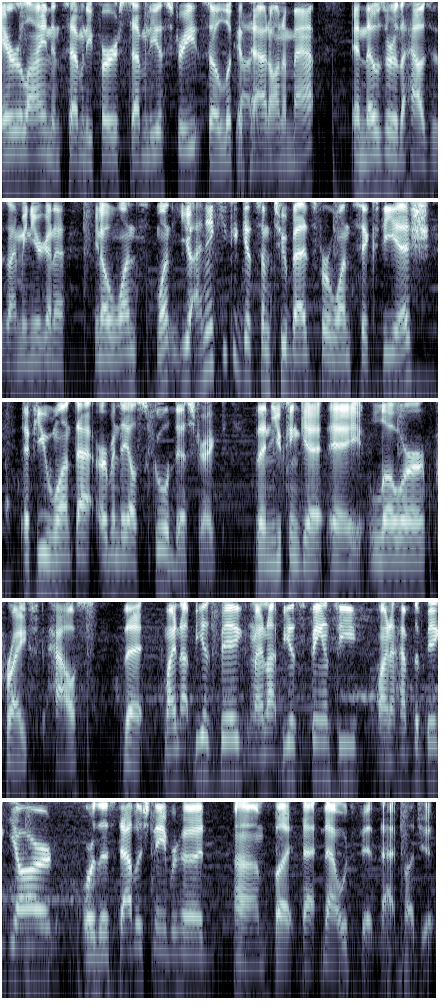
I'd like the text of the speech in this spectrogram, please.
Airline and 71st, 70th Street. So look at that it. on a map. And those are the houses. I mean, you're gonna, you know, once one. You, I think you could get some two beds for 160-ish if you want that Urbandale School District. Then you can get a lower priced house that might not be as big, might not be as fancy, might not have the big yard or the established neighborhood, um, but that, that would fit that budget.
